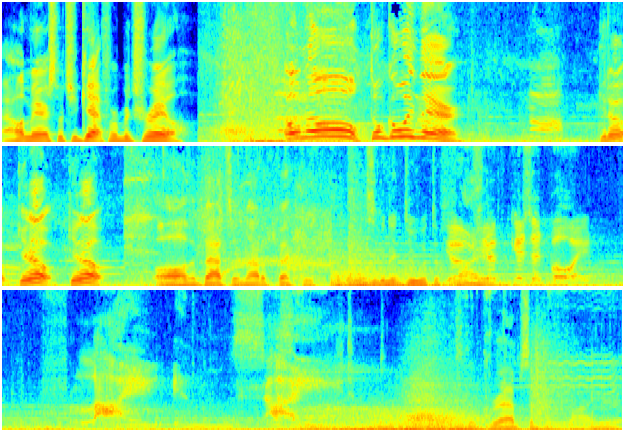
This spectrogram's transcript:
Allomere, it's what you get for betrayal. Oh no! Don't go in there! Get out, get out, get out! Oh, the bats are not affected. What's he gonna do with the Use fire? your gizzard, boy. Inside. He's gonna grab some fire,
